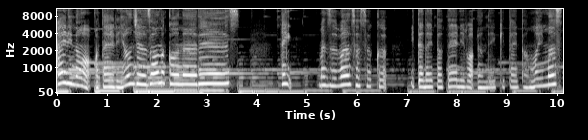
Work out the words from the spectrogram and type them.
愛理のお便り読んじゃうぞのコーナーです。はい。まずは早速、いただいたお便りを読んでいきたいと思います。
